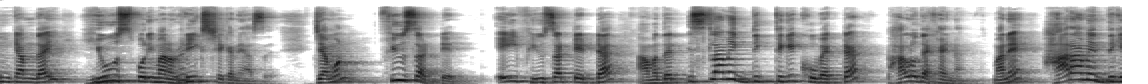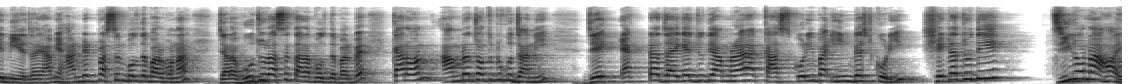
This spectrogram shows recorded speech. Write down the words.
ইনকাম দেয় হিউজ পরিমাণ রিস্ক সেখানে আছে। যেমন ফিউচার ট্রেড এই ফিউচার ট্রেডটা আমাদের ইসলামিক দিক থেকে খুব একটা ভালো দেখায় না। মানে হারামের দিকে নিয়ে যায়। আমি হান্ড্রেড পার্সেন্ট বলতে পারব না। যারা হুজুর আছে, তারা বলতে পারবে। কারণ আমরা যতটুকু জানি যে একটা জায়গায় যদি আমরা কাজ করি বা ইনভেস্ট করি, সেটা যদি জিরো না হয়,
